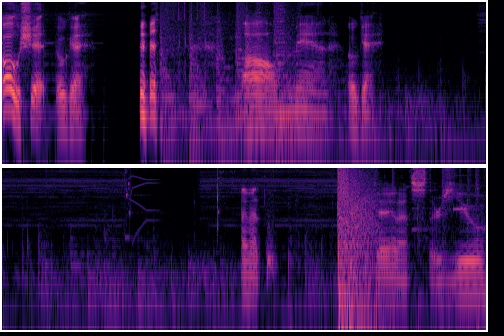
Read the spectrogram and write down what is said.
Oh shit. Okay. oh man. Okay. I'm at. Okay, that's. There's you.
